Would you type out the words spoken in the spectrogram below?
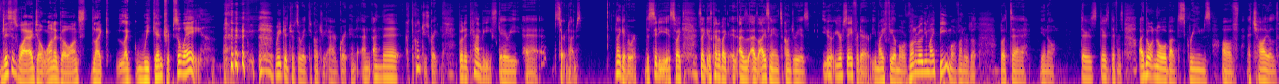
This is why I don't want to go on like like weekend trips away. Weekend trips away to the country are great, and and and the the country's great, but it can be scary uh, certain times. Like everywhere, the city is like it's like it's kind of like as as isolating as the country is. You're you're safer there. You might feel more vulnerable. You might be more vulnerable, but uh, you know. There's there's a difference. I don't know about the screams of a child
